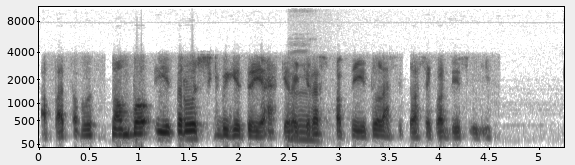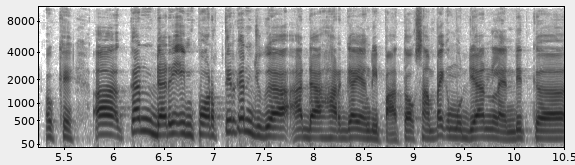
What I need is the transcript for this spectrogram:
apa terus nomboi terus begitu ya kira-kira hmm. seperti itulah situasi kondisi Oke, uh, kan dari importir kan juga ada harga yang dipatok sampai kemudian landed ke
